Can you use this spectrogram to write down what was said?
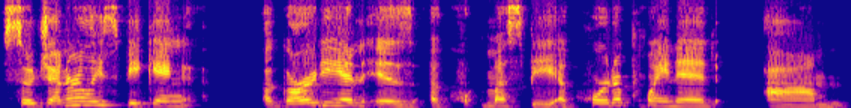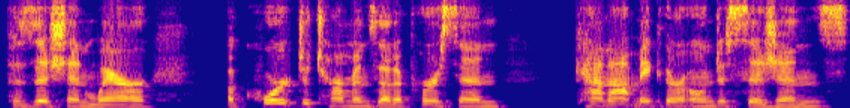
So generally speaking, a guardian is a must be a court appointed um, position where a court determines that a person cannot make their own decisions.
